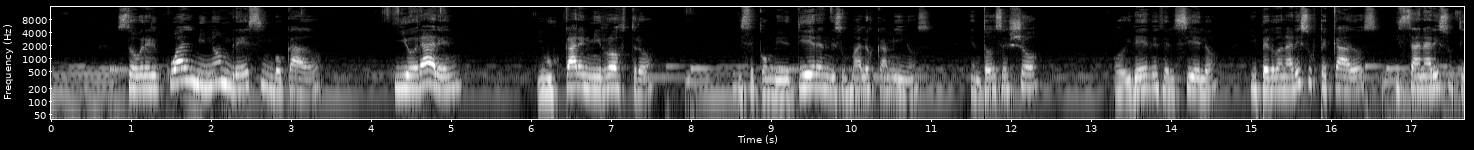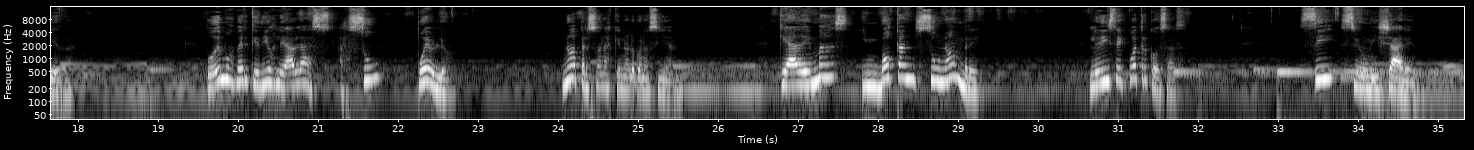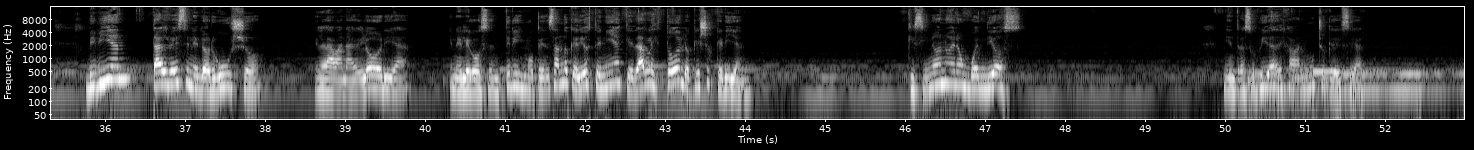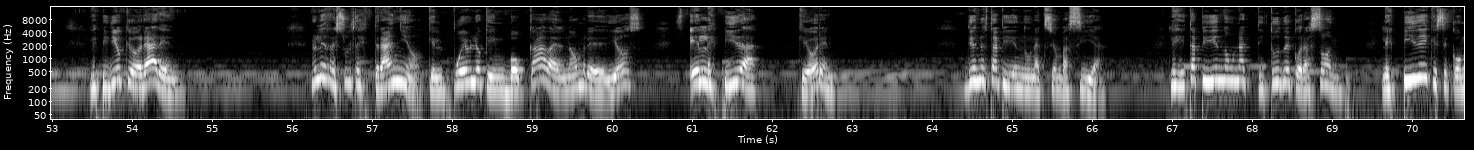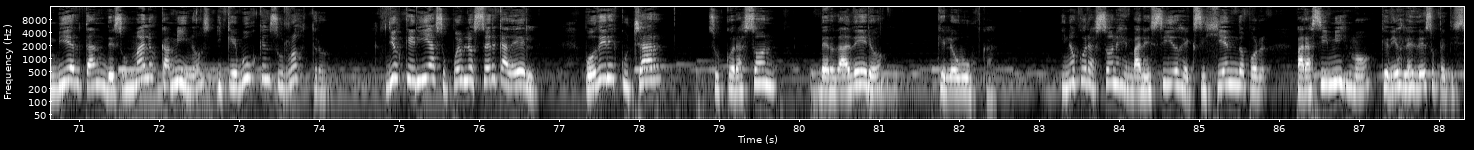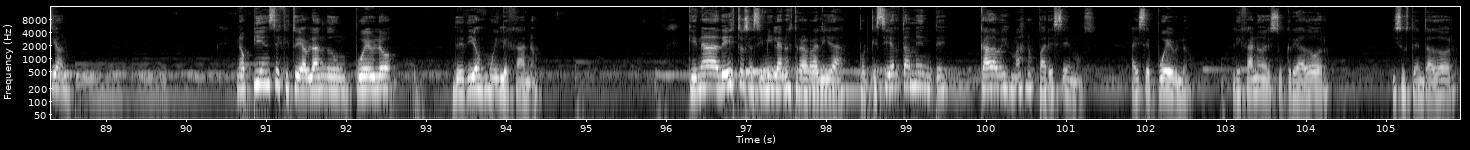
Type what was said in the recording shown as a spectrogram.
sobre el cual mi nombre es invocado, y oraren y buscaren mi rostro, y se convirtieren de sus malos caminos, entonces yo oiré desde el cielo y perdonaré sus pecados y sanaré su tierra. Podemos ver que Dios le habla a su pueblo, no a personas que no lo conocían, que además invocan su nombre. Le dice cuatro cosas. Si se humillaren, vivían tal vez en el orgullo, en la vanagloria, en el egocentrismo, pensando que Dios tenía que darles todo lo que ellos querían. que si no, no era un buen Dios, mientras sus vidas dejaban mucho que desear. Les pidió que oraren. ¿No les resulta extraño que el pueblo que invocaba el nombre de Dios, Él les pida que oren? Dios no está pidiendo una acción vacía, les está pidiendo una actitud de corazón, les pide que se conviertan de sus malos caminos y que busquen su rostro. Dios quería a su pueblo cerca de Él, poder escuchar su corazón verdadero que lo busca, y no corazones envanecidos exigiendo por, para sí mismo que Dios les dé su petición. No pienses que estoy hablando de un pueblo de Dios muy lejano. Que nada de esto se asimila a nuestra realidad, porque ciertamente cada vez más nos parecemos a ese pueblo lejano de su creador y sustentador,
